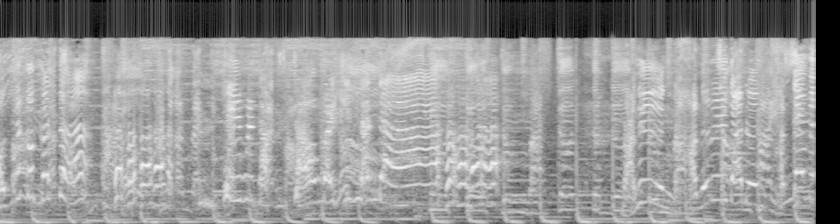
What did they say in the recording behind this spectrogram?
걷는 것 같다. 케이블카 정말 신난다. 나는 하늘을 나는 한다매.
